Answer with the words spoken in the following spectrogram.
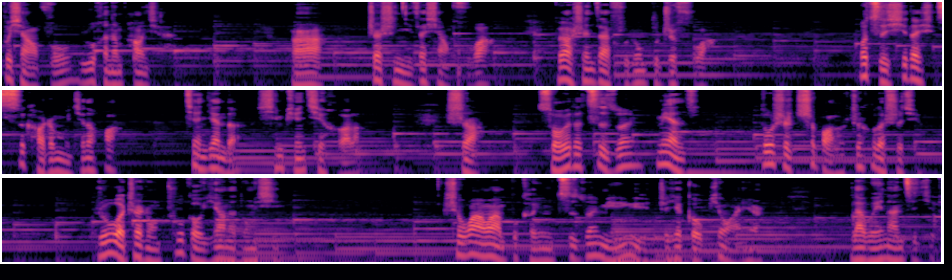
不享福如何能胖起来？儿啊，这是你在享福啊，不要身在福中不知福啊。”我仔细地思考着母亲的话。渐渐的心平气和了。是啊，所谓的自尊、面子，都是吃饱了之后的事情。如果这种猪狗一样的东西，是万万不可用自尊、名誉这些狗屁玩意儿来为难自己的。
